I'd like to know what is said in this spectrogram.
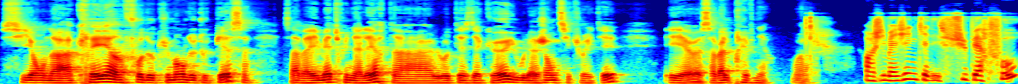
si on a créé un faux document de toute pièce, ça va émettre une alerte à l'hôtesse d'accueil ou l'agent de sécurité et ça va le prévenir. Voilà. Alors j'imagine qu'il y a des super faux.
